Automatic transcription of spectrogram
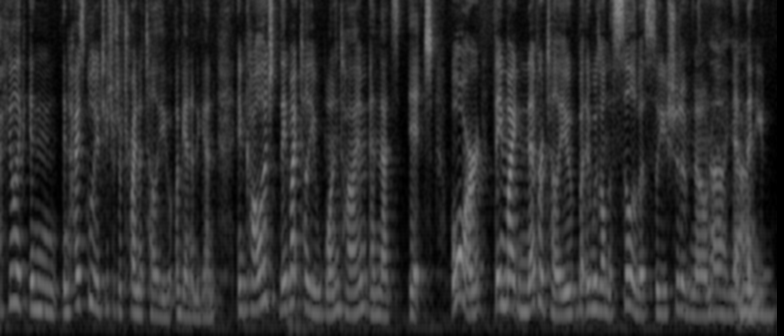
I feel like in, in high school, your teachers are trying to tell you again and again. In college, they might tell you one time and that's it. Or they might never tell you, but it was on the syllabus, so you should have known, Ah, yeah. and then you'd,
